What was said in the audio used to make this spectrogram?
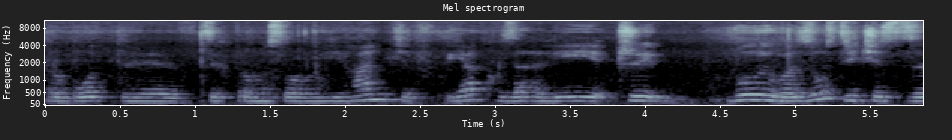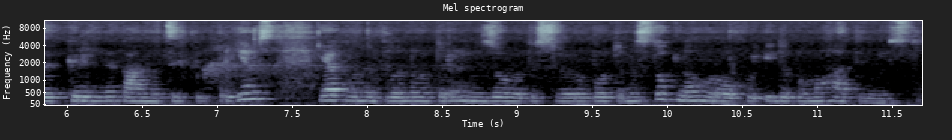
роботи цих промислових гігантів. Як взагалі чи були у вас зустрічі з керівниками цих підприємств? Як вони планують організовувати свою роботу наступного року і допомагати місту?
